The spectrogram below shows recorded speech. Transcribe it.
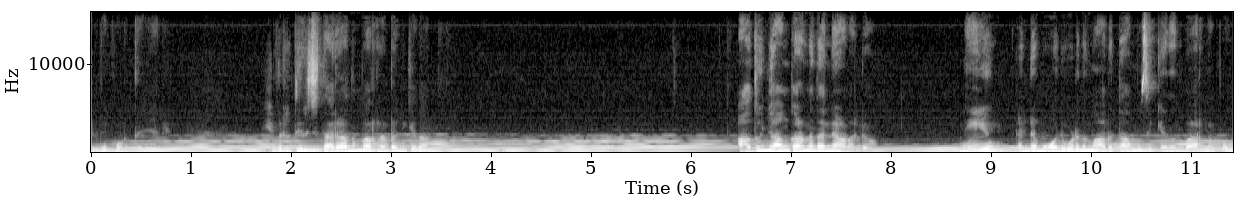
എഴുതി കൊടുത്തു ഞാൻ. ഇവർ തിരിച്ച് തരാമെന്നും പറഞ്ഞിട്ട് എനിക്ക് തന്നത്. അതും ഞാൻ കാണുന്നത് തന്നെയാണല്ലോ. നീയും എന്റെ മോനും ഇവിടുന്ന് മാറി താമസിക്കുന്നെന്ന് പറഞ്ഞപ്പോൾ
